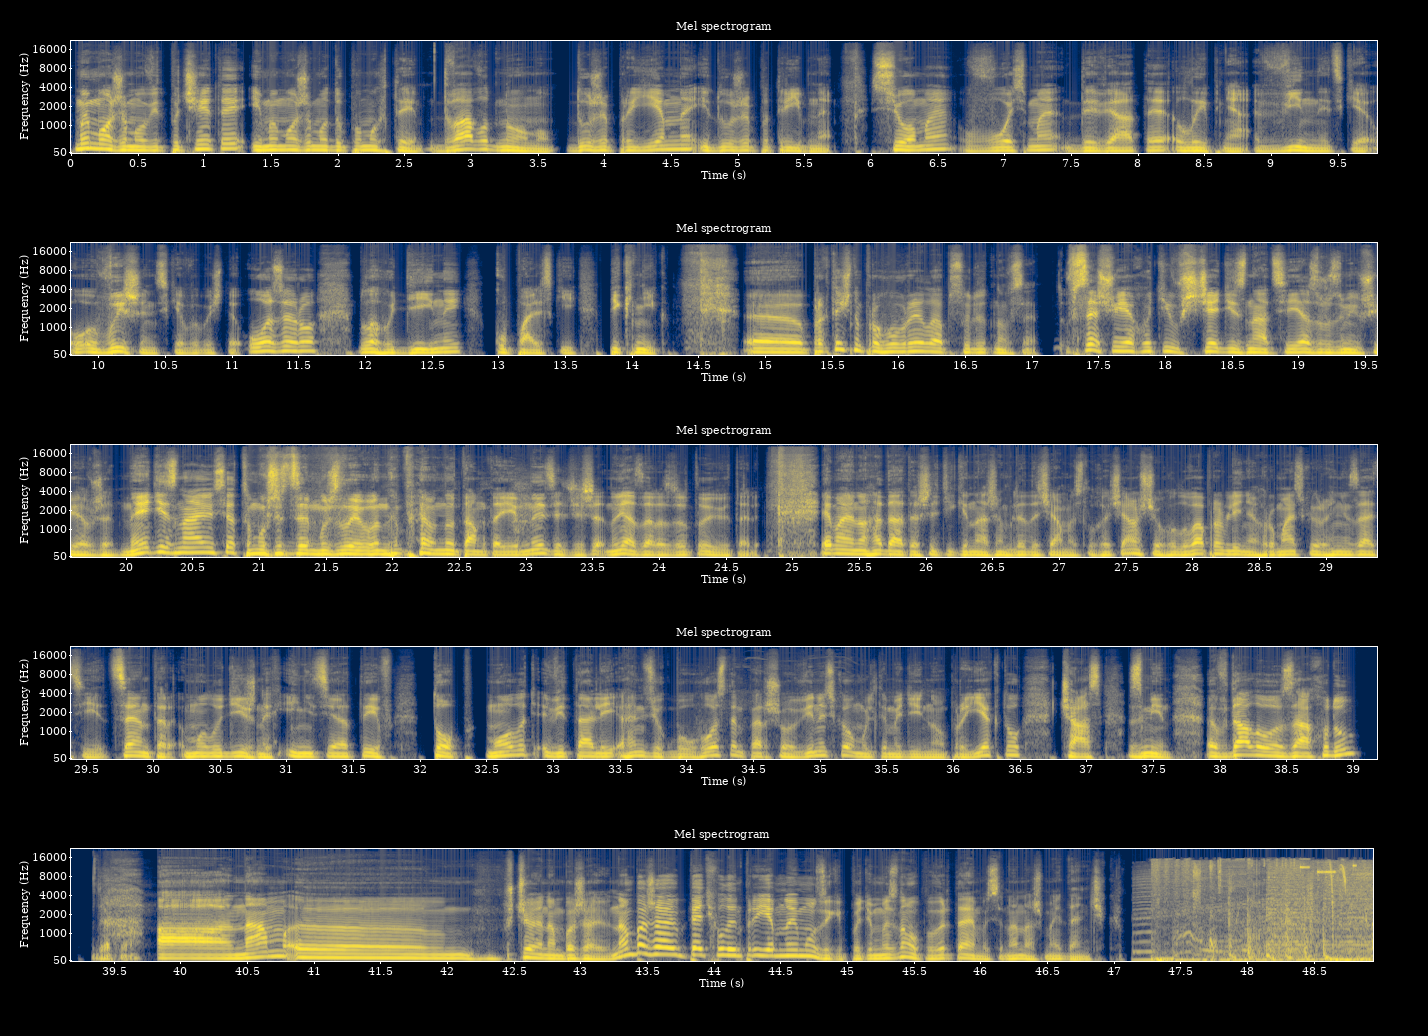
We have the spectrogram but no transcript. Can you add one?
Ми можемо відпочити і ми можемо допомогти. Два в одному дуже приємне і дуже потрібне. 7, 8, 9 липня. Вінницьке, Вишинське, вибачте, озеро, благодійний купальський пікнік. Е, практично проговорили абсолютно все. Все, що я хотів ще ще дізнатися. Я зрозумів, що я вже не дізнаюся, тому що це можливо, напевно, там таємниця чи ще. Ну я зараз жартую, Віталій. Я маю нагадати ще тільки нашим глядачам і слухачам, що голова правління громадської організації Центр молодіжних ініціатив ТОП Молодь Віталій Гандзюк був гостем першого вінницького мультимедійного проєкту Час змін вдалого заходу. Дякую. А нам е- що я нам бажаю? Нам бажаю 5 хвилин приємної музики. Потім ми знову повертаємося на наш майданчик.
